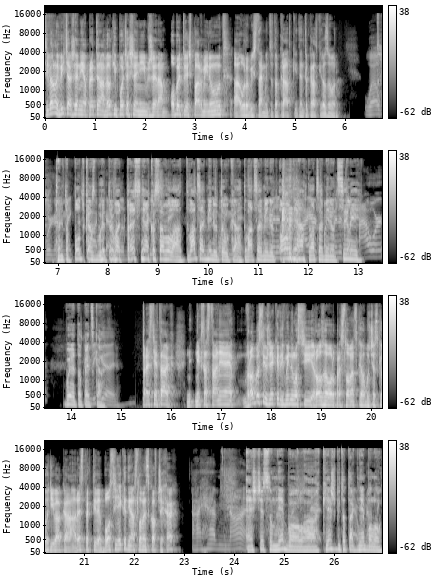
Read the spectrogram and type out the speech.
Si veľmi vyťažený a preto je nám veľkým potešením, že nám obetuješ pár minút a urobíš s nami toto krátky, tento krátky rozhovor. Tento podcast bude trvať presne ako sa volá. 20 minútovka, 20 minút ohňa, 20 minút sily. Bude to pecka. Presne tak. Nech sa stane. Robil si už niekedy v minulosti rozhovor pre slovenského alebo českého diváka, respektíve bol si niekedy na Slovensku a v Čechách? Ešte som nebol a kiež by to tak nebolo,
